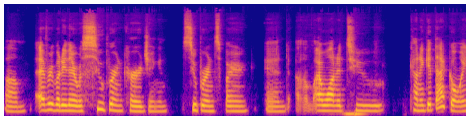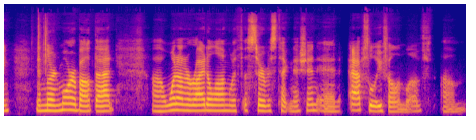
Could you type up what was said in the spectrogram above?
Um, everybody there was super encouraging and super inspiring, and um, I wanted to kind of get that going and learn more about that. Uh, went on a ride along with a service technician and absolutely fell in love. Um,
